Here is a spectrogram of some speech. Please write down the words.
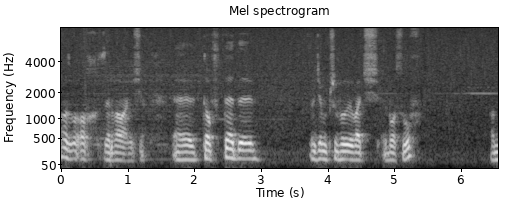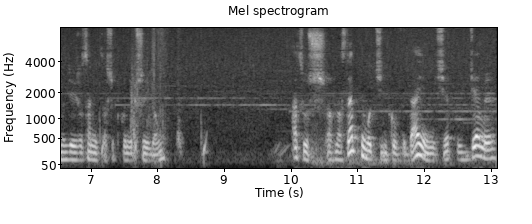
och, zerwała mi się, e, to wtedy będziemy przywoływać bossów. Mam nadzieję, że sami to szybko nie przyjdą. A cóż, a w następnym odcinku wydaje mi się, pójdziemy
